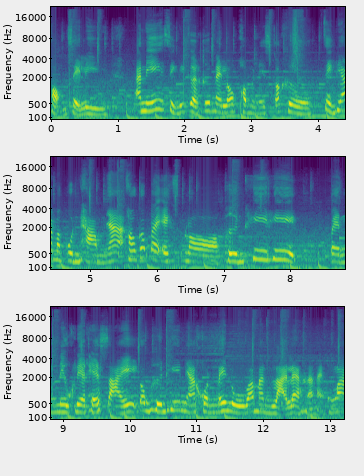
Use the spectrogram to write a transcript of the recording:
ของเสรี อันนี้สิ่งที่เกิดขึ้นในโลกคอมมิวนิสต์ก็คือ สิ่งที่อามากุลทำเนี่ยเขาก็ไป explore พื้นที่ที่เป็นนิวเคลียร์เทสไซต์ตรงพื้นที่เนี้ยคนไม่รู้ว่ามันหลายแรงขนาดไหนเพราะว่า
